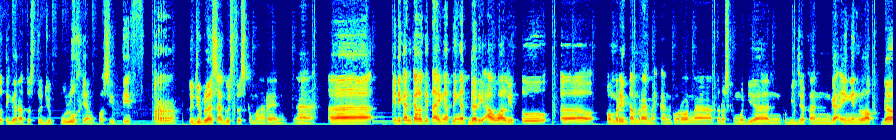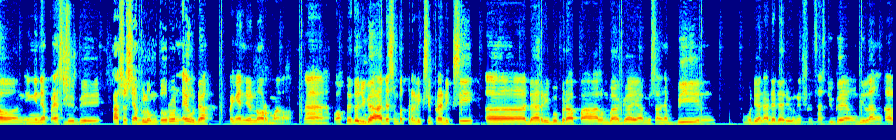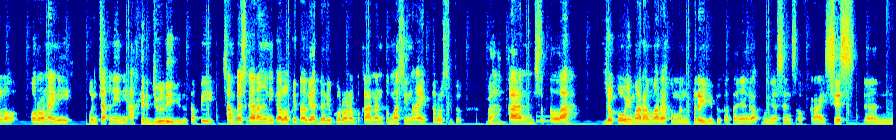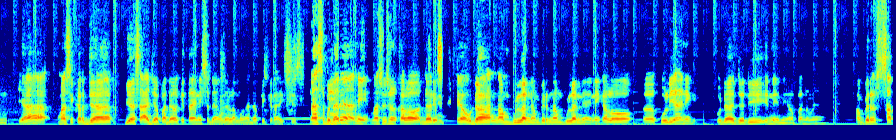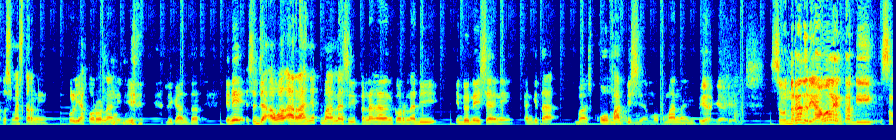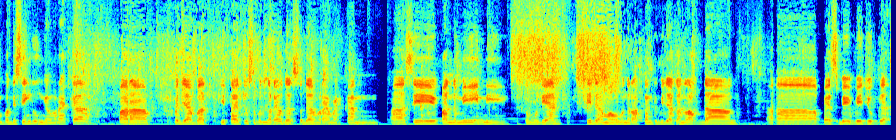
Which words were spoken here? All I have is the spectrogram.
370 yang positif per 17 Agustus kemarin. Nah, uh, ini kan kalau kita ingat-ingat dari awal itu uh, pemerintah meremehkan corona, terus kemudian kebijakan nggak ingin lockdown, inginnya PSBB. Kasusnya belum turun, eh udah pengen new normal. Nah, waktu itu juga ada sempat prediksi-prediksi uh, dari beberapa lembaga ya, misalnya BIN, kemudian ada dari universitas juga yang bilang kalau corona ini puncaknya ini akhir Juli gitu tapi sampai sekarang ini kalau kita lihat dari corona pekanan tuh masih naik terus gitu bahkan setelah Jokowi marah-marah ke menteri gitu katanya nggak punya sense of crisis dan ya masih kerja biasa aja padahal kita ini sedang dalam menghadapi krisis. Nah sebenarnya hmm. nih Mas Yusuf kalau dari ya udah enam bulan hampir enam bulan ya ini kalau uh, kuliah ini udah jadi ini nih apa namanya hampir satu semester nih kuliah corona nih di di kantor. Ini sejak awal arahnya ke mana sih penanganan corona di Indonesia ini kan kita bahas Covadis ya mau ke mana gitu? Iya iya iya. Sebenarnya dari awal yang tadi sempat disinggung ya mereka para pejabat kita itu sebenarnya udah sudah meremehkan uh, si pandemi ini, kemudian tidak mau menerapkan kebijakan lockdown, uh, eh, PSBB juga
